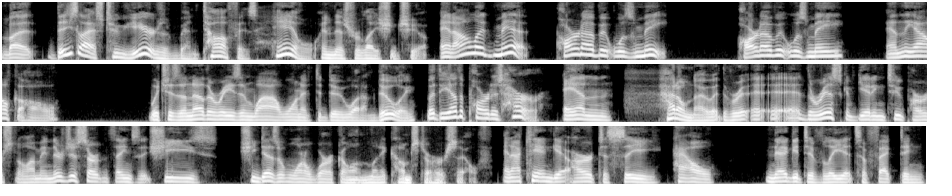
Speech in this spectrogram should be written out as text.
but these last two years have been tough as hell in this relationship. And I'll admit, part of it was me. Part of it was me and the alcohol, which is another reason why I wanted to do what I'm doing. But the other part is her. And I don't know at the at the risk of getting too personal. I mean, there's just certain things that she's she doesn't want to work on when it comes to herself, and I can't get her to see how negatively it's affecting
